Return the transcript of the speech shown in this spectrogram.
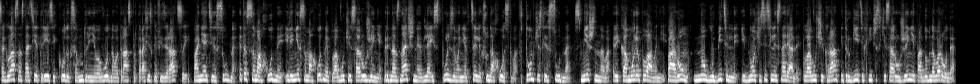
Согласно статье 3 Кодекса внутреннего водного транспорта Российской Федерации, понятие судна – это самоходное или несамоходное плавучее сооружение, предназначенное для использования в целях судоходства, в том числе судна, смешанного река-море плавания, паром, дно-глубительный и дно-очистительные снаряды, плавучий кран и другие технические сооружения подобного рода.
